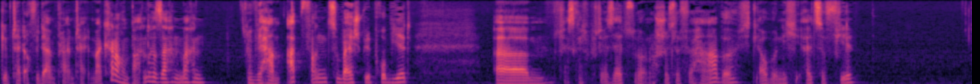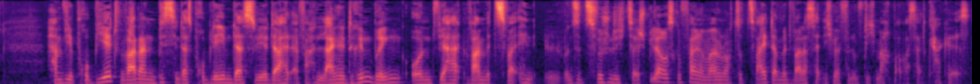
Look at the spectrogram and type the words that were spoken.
Gibt halt auch wieder einen Prime-Teil. Man kann auch ein paar andere Sachen machen. Und wir haben Abfangen zum Beispiel probiert. Ähm, ich weiß gar nicht, ob ich da selbst überhaupt noch Schlüssel für habe. Ich glaube nicht allzu viel. Haben wir probiert, war dann ein bisschen das Problem, dass wir da halt einfach lange drin bringen und wir waren mit zwei, uns sind zwischendurch zwei Spieler ausgefallen, dann waren wir noch zu zweit, damit war das halt nicht mehr vernünftig machbar, was halt kacke ist.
